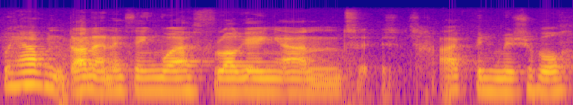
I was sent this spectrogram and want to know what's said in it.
We haven't done anything worth vlogging and I've been miserable.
